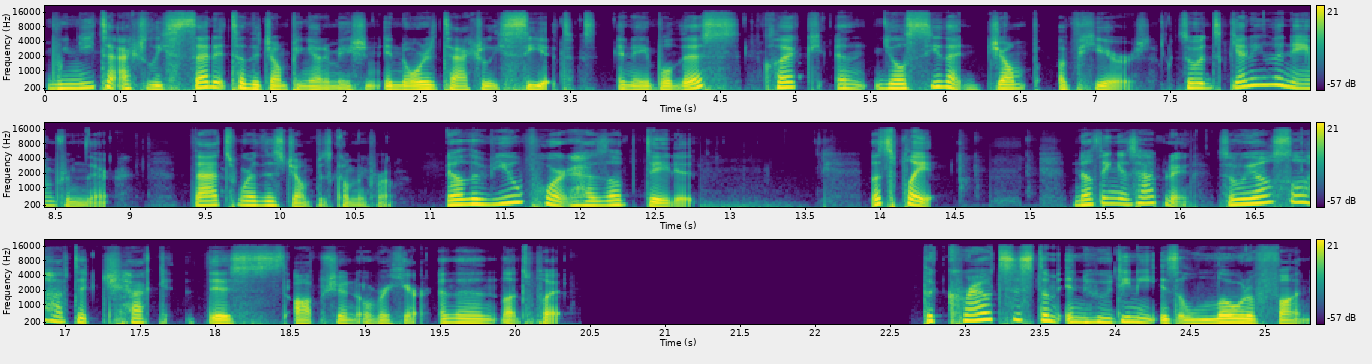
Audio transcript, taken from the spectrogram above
We need to actually set it to the jumping animation in order to actually see it. Enable this, click, and you'll see that jump appears. So it's getting the name from there. That's where this jump is coming from. Now the viewport has updated. Let's play it. Nothing is happening. So we also have to check this option over here and then let's play it. The crowd system in Houdini is a load of fun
